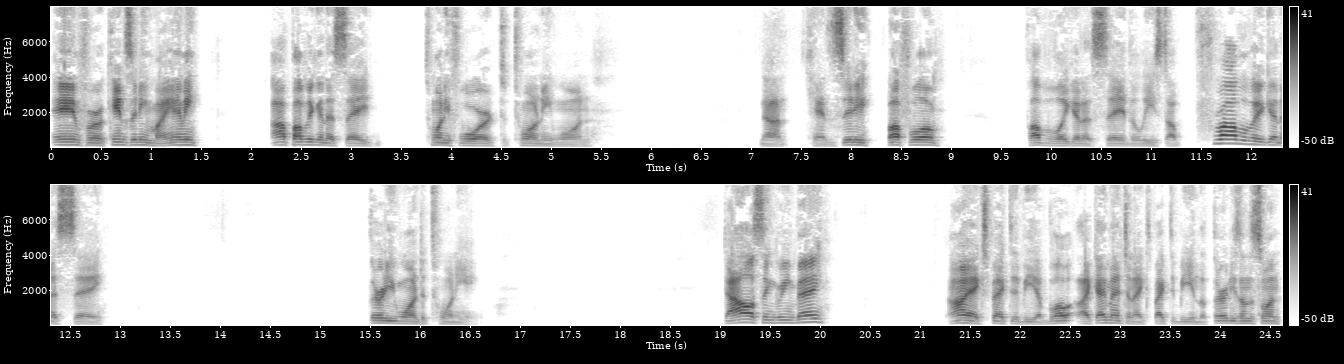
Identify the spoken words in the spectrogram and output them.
And for Kansas City, Miami, I'm probably gonna say twenty four to twenty one. Now, Kansas City, Buffalo, probably gonna say the least. I'm probably gonna say 31 to 28. Dallas and Green Bay. I expect to be a blow. Like I mentioned, I expect to be in the 30s on this one.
